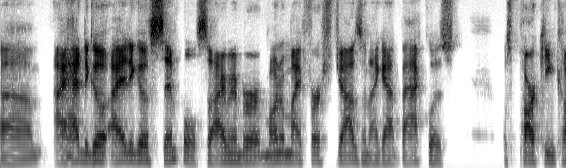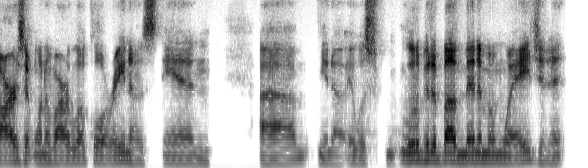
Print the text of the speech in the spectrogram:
um, I had to go. I had to go simple. So I remember one of my first jobs when I got back was was parking cars at one of our local arenas, and um, you know it was a little bit above minimum wage, and it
